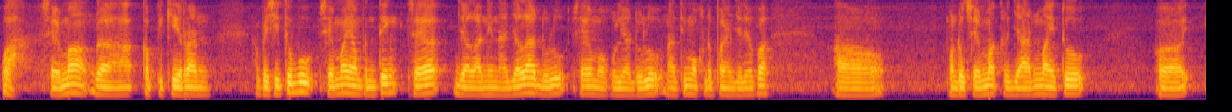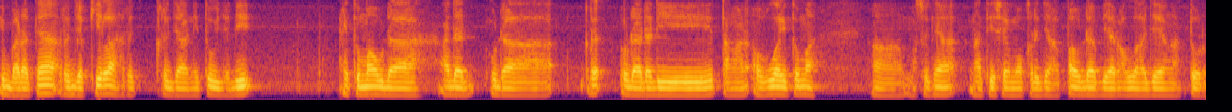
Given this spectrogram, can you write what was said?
Wah, saya mah nggak kepikiran. Habis itu bu saya mah yang penting saya jalanin aja lah dulu. Saya mau kuliah dulu nanti mau ke depannya jadi apa? Uh, menurut saya mah kerjaan mah itu uh, ibaratnya rezeki lah re kerjaan itu. Jadi itu mah udah ada udah udah ada di tangan Allah itu mah. Uh, maksudnya nanti saya mau kerja apa udah biar Allah aja yang ngatur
